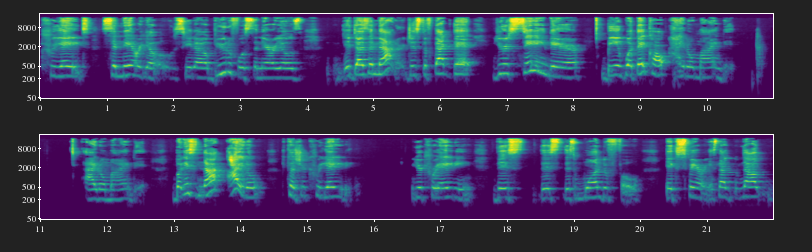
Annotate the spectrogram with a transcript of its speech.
create scenarios, you know, beautiful scenarios. It doesn't matter. Just the fact that you're sitting there being what they call idle minded. Idle minded. But it's not idle because you're creating. You're creating this this this wonderful experience. Now now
